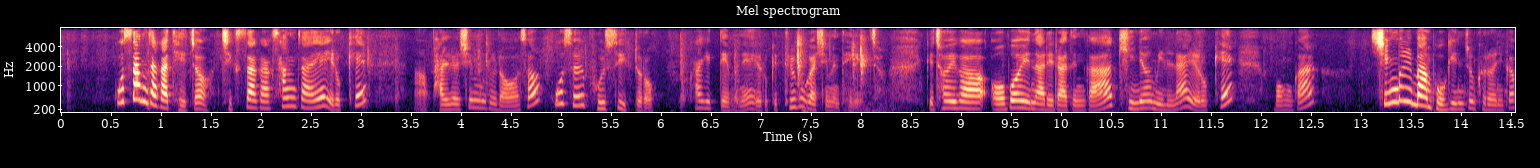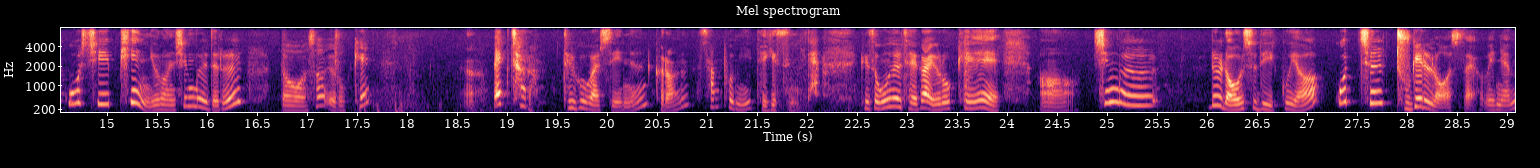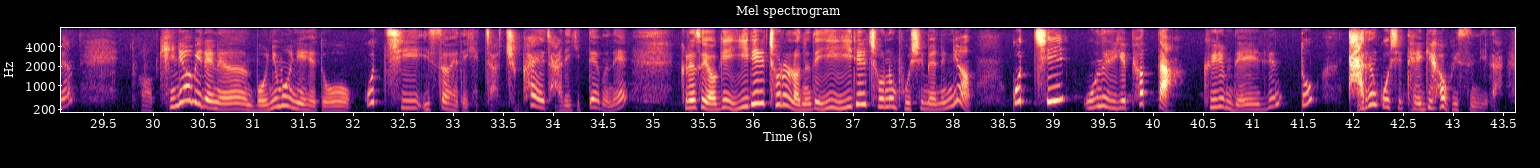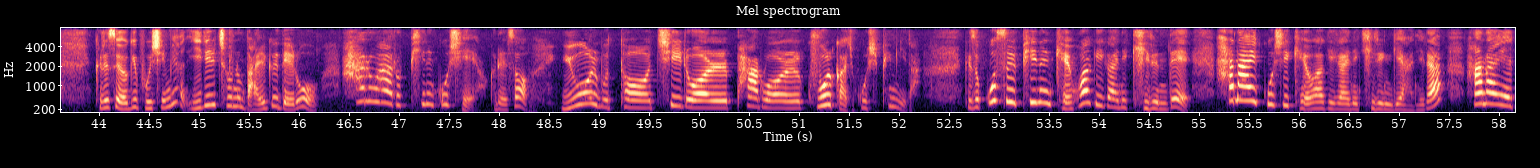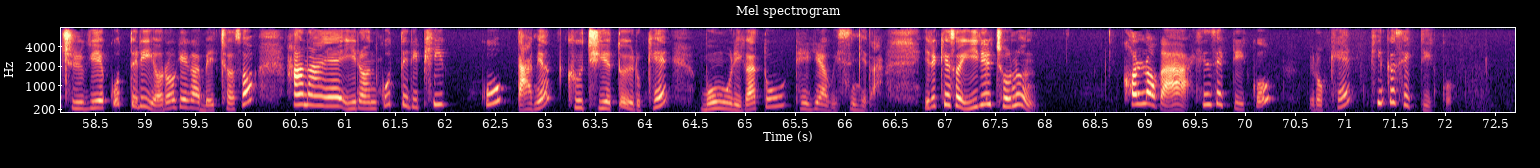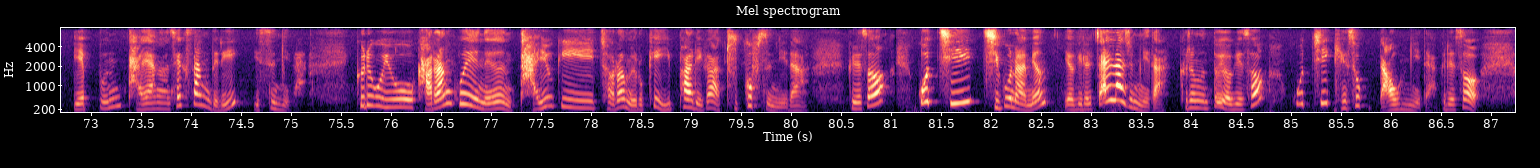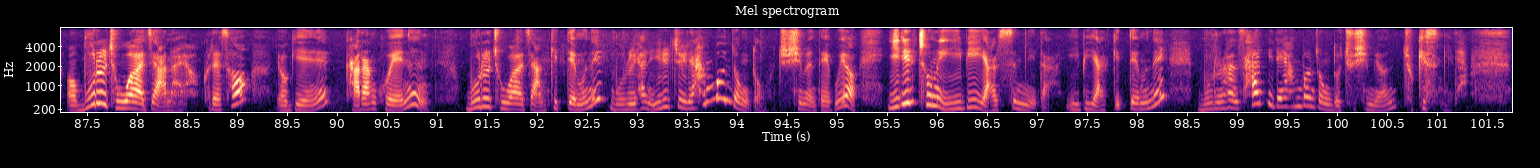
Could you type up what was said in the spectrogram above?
꽃상자가 되죠. 직사각 상자에 이렇게 어, 반려식물을 넣어서 꽃을 볼 수 있도록 하기 때문에 이렇게 들고 가시면 되겠죠. 저희가 어버이날이라든가 기념일날 이렇게 뭔가 식물만 보기는 좀 그러니까 꽃이 핀 이런 식물들을 넣어서 이렇게 어, 백처럼 들고 갈 수 있는 그런 상품이 되겠습니다. 그래서 오늘 제가 이렇게 어, 식물을 넣을 수도 있고요. 꽃을 두 개를 넣었어요. 왜냐하면 어, 기념일에는 뭐니 뭐니 해도 꽃이 있어야 되겠죠. 축하의 자리이기 때문에. 그래서 여기에 일일초를 넣었는데 이 일일초는 보시면은요. 꽃이 오늘 이게 폈다. 그림 내일은 또 다른 꽃이 대기하고 있습니다. 그래서 여기 보시면 일일초는 말 그대로 하루하루 피는 꽃이에요. 그래서 6월부터 7월, 8월, 9월까지 꽃이 핍니다. 그래서 꽃을 피는 개화 기간이 길은데 하나의 꽃이 개화 기간이 길은 게 아니라 하나의 줄기에 꽃들이 여러 개가 맺혀서 하나의 이런 꽃들이 피고 나면 그 뒤에 또 이렇게 몽우리가 또 대기하고 있습니다. 이렇게 해서 일일초는 컬러가 흰색도 있고 이렇게 핑크색도 있고 예쁜 다양한 색상들이 있습니다. 그리고 이 가랑코에는 다육이처럼 이렇게 이파리가 두껍습니다. 그래서 꽃이 지고 나면 여기를 잘라줍니다. 그러면 또 여기서 꽃이 계속 나옵니다. 그래서 어, 물을 좋아하지 않아요. 그래서 여기에 가랑코에는 물을 좋아하지 않기 때문에 물을 한 일주일에 한 번 정도 주시면 되고요. 일일초는 잎이 얇습니다. 잎이 얇기 때문에 물을 한 3일에 한 번 정도 주시면 좋겠습니다.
